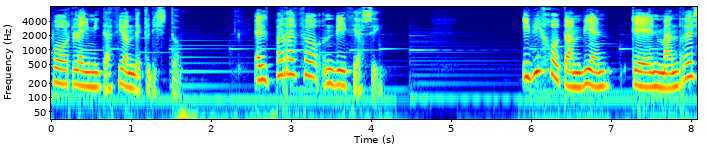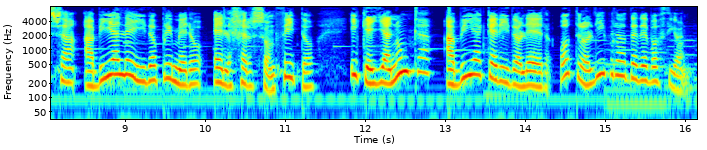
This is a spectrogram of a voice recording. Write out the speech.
por la imitación de Cristo. El párrafo dice así. Y dijo también que en Manresa había leído primero el Gersoncito y que ya nunca había querido leer otro libro de devoción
